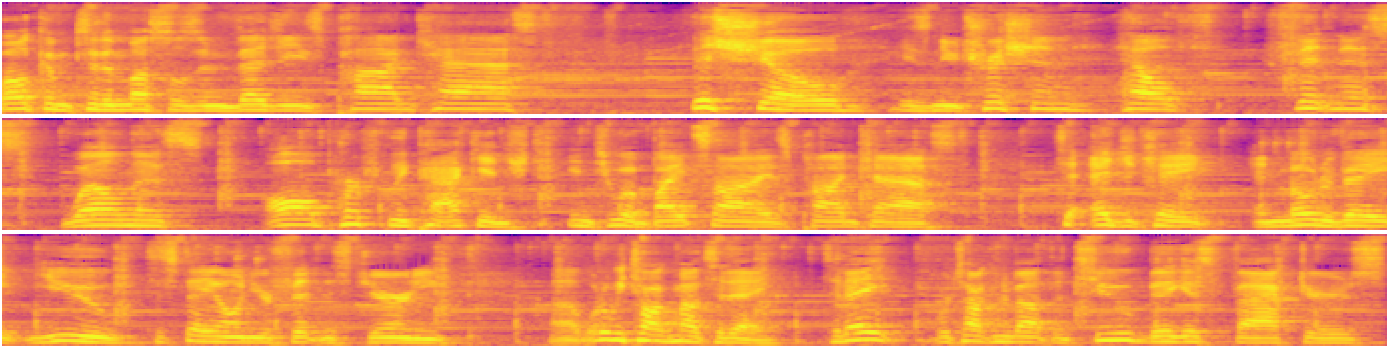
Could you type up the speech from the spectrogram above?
Welcome to the Muscles and Veggies podcast. This show is nutrition, health, fitness, wellness, all perfectly packaged into a bite sized podcast to educate and motivate you to stay on your fitness journey. Uh, what are we talking about today? Today, we're talking about the two biggest factors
